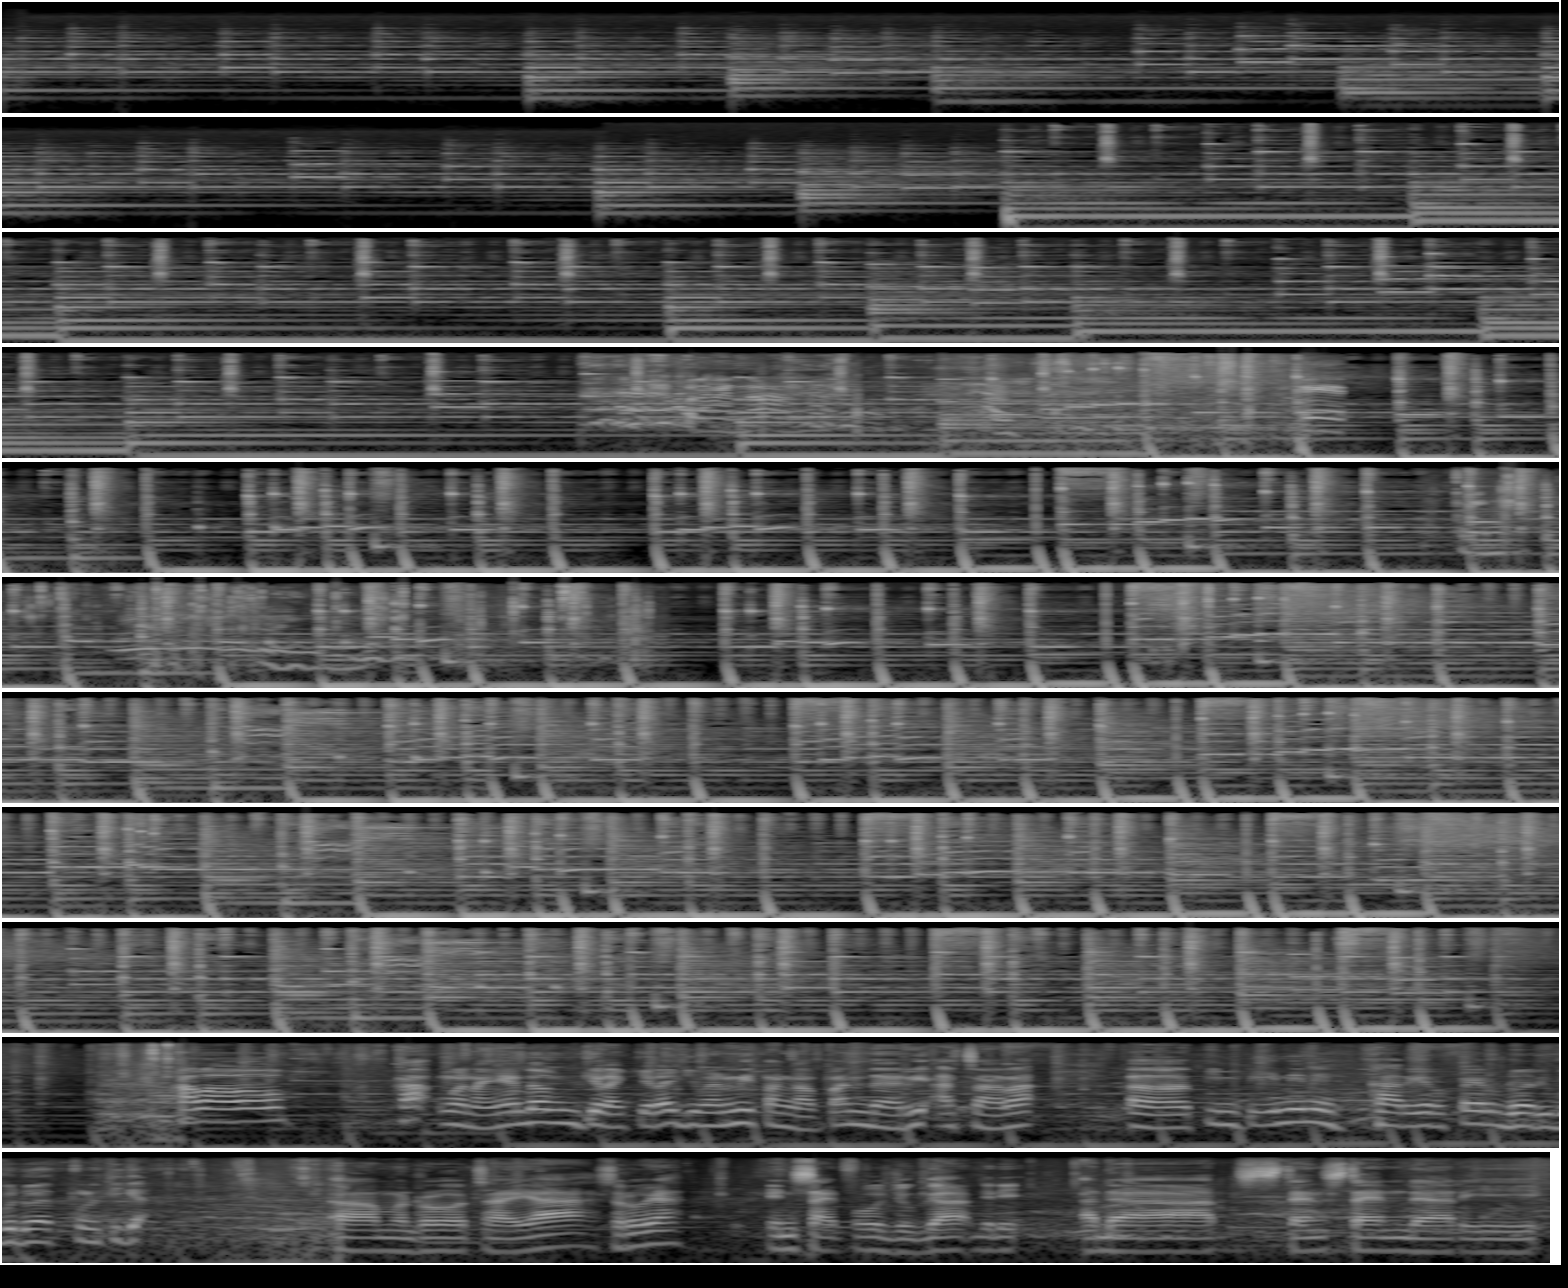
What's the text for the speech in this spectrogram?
Mau nanya dong kira-kira gimana nih tanggapan dari acara uh, Timpi ini nih Career Fair 2023? Uh, menurut saya seru ya, insightful juga. Jadi ada stand-stand dari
